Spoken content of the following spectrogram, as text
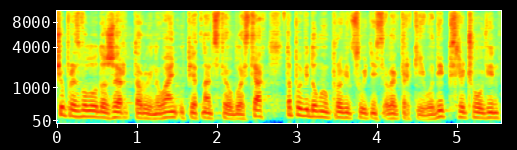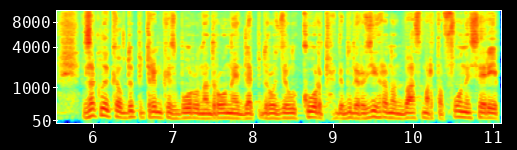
що призвело до жертв та руйнувань у 15 областях, та повідомив про відсутність електрики і води. Після чого він закликав до підтримки збору на дрони для підрозділу Корт, де буде розіграно два смартфони серії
